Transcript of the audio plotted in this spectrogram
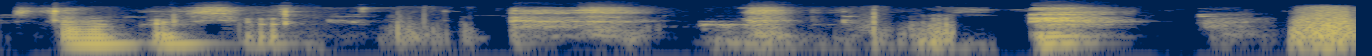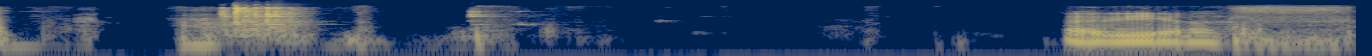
Hasta la próxima. Adiós.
